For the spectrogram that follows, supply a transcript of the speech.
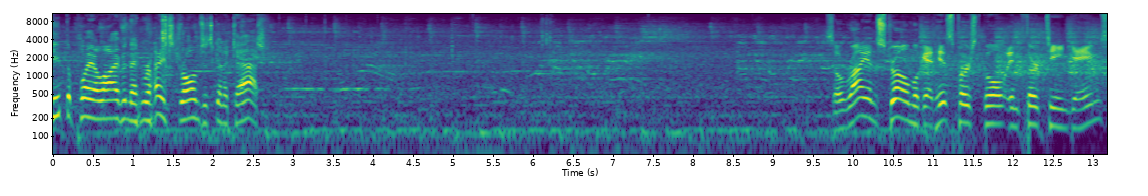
keep the play alive, and then Ryan Strome's just going to cash. So Ryan Strome will get his first goal in 13 games.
